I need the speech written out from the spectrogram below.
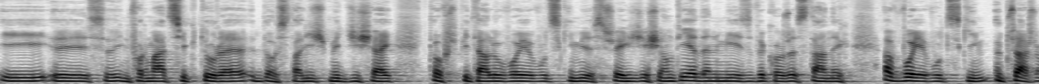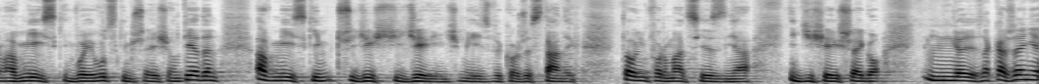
i y, z informacji, które dostaliśmy dzisiaj, to w szpitalu wojewódzkim jest 61 miejsc wykorzystanych, a w wojewódzkim, przepraszam, a w miejskim, wojewódzkim 61, a w miejskim 39 miejsc wykorzystanych. To informacje z dnia dzisiejszego. Mm, zakażenie,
